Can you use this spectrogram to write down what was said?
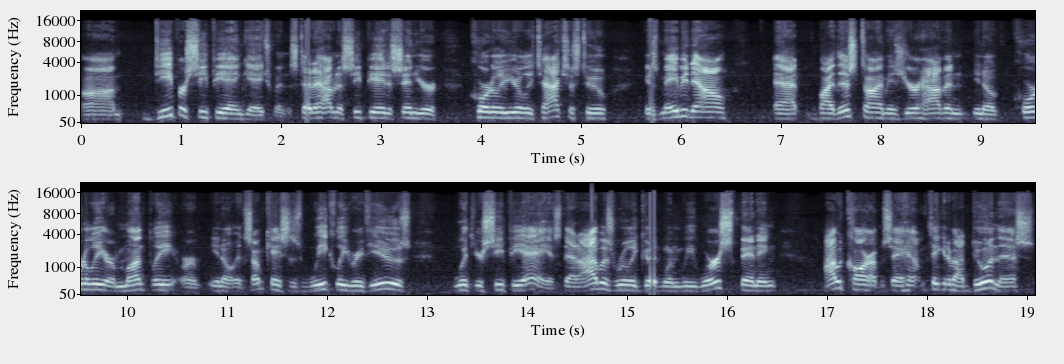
um, deeper CPA engagement. Instead of having a CPA to send your quarterly, yearly taxes to, is maybe now at by this time is you're having you know quarterly or monthly or you know in some cases weekly reviews with your CPA. Is that I was really good when we were spinning. I would call her up and say, "Hey, I'm thinking about doing this.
